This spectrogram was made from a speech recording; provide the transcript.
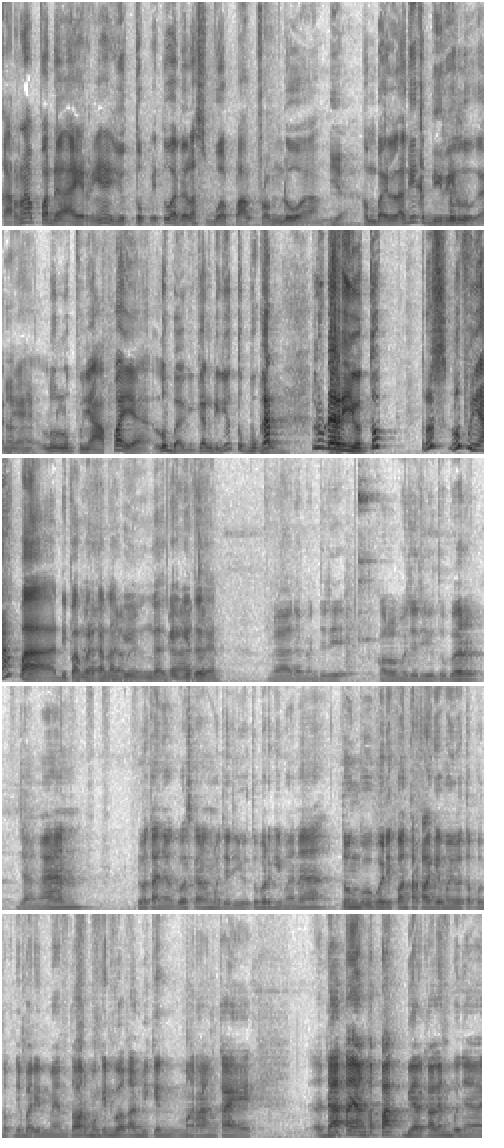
karena pada akhirnya YouTube itu adalah sebuah platform doang. Iya. Kembali lagi ke diri lu kan ya. Lu lu punya apa ya? Lu bagikan di YouTube. Bukan lu dari YouTube terus lu punya apa dipamerkan Nggak ada, lagi. men. Enggak kayak Nggak gitu ada. kan. Nggak ada men. Jadi kalau mau jadi youtuber jangan. Lu tanya gue sekarang mau jadi youtuber gimana? Tunggu gue dikontrak lagi sama YouTube untuk nyebarin mentor. Mungkin gue akan bikin merangkai eh, data yang tepat biar kalian punya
